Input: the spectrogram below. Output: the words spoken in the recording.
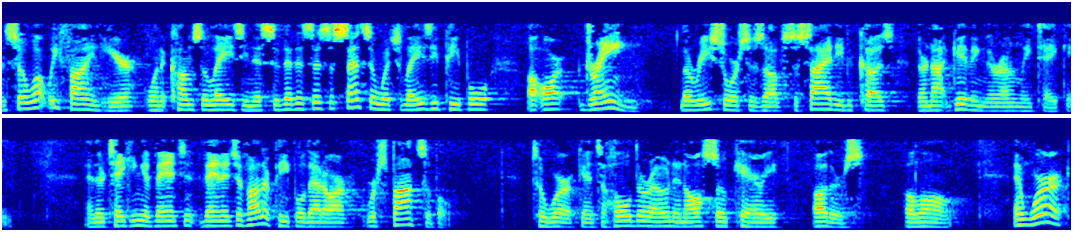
And so, what we find here when it comes to laziness is that there's a sense in which lazy people are drain the resources of society because they're not giving, they're only taking. And they're taking advantage of other people that are responsible to work and to hold their own and also carry others along. And work,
